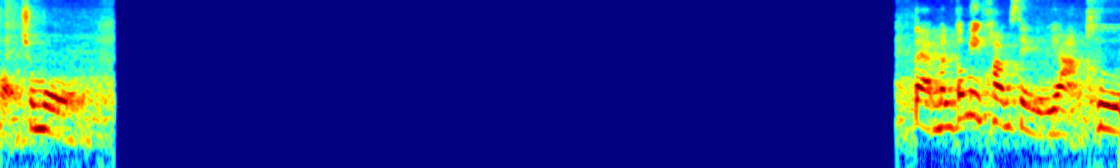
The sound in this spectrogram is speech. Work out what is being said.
12 ชั่วโมงแต่มันก็มีความเสี่ยงอยู่อย่างคือ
